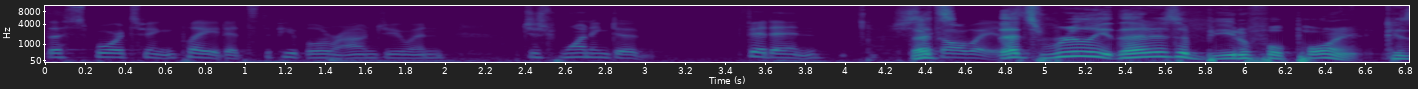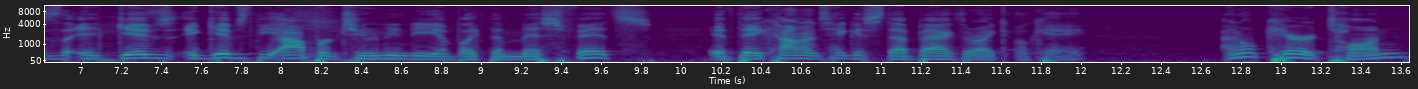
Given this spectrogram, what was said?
the sports being played it's the people around you and just wanting to fit in That's like always. that's really that is a beautiful point because it gives it gives the opportunity of like the misfits if they kind of take a step back they're like okay I don't care a ton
